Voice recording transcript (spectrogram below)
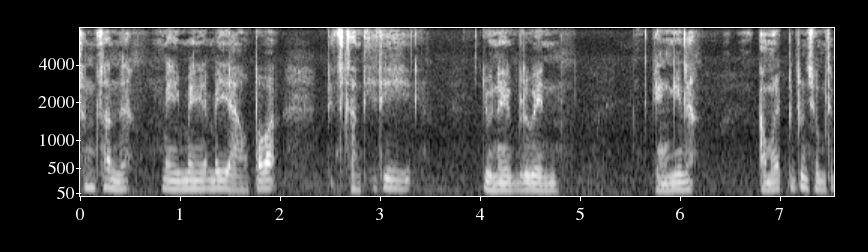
สั้นๆนะไม่ไม่ไม่ยาว เพราะว่าเป็นสถานที่ที่อยู่ในบริเวณอย่างนี้นะเอามาให้เพื่อนๆชมถ้า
